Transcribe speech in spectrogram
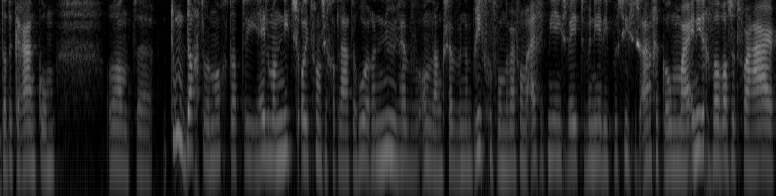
dat ik eraan kom. Want eh, toen dachten we nog dat hij helemaal niets ooit van zich had laten horen. Nu hebben we onlangs hebben we een brief gevonden waarvan we eigenlijk niet eens weten wanneer die precies is aangekomen. Maar in ieder geval was het voor haar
